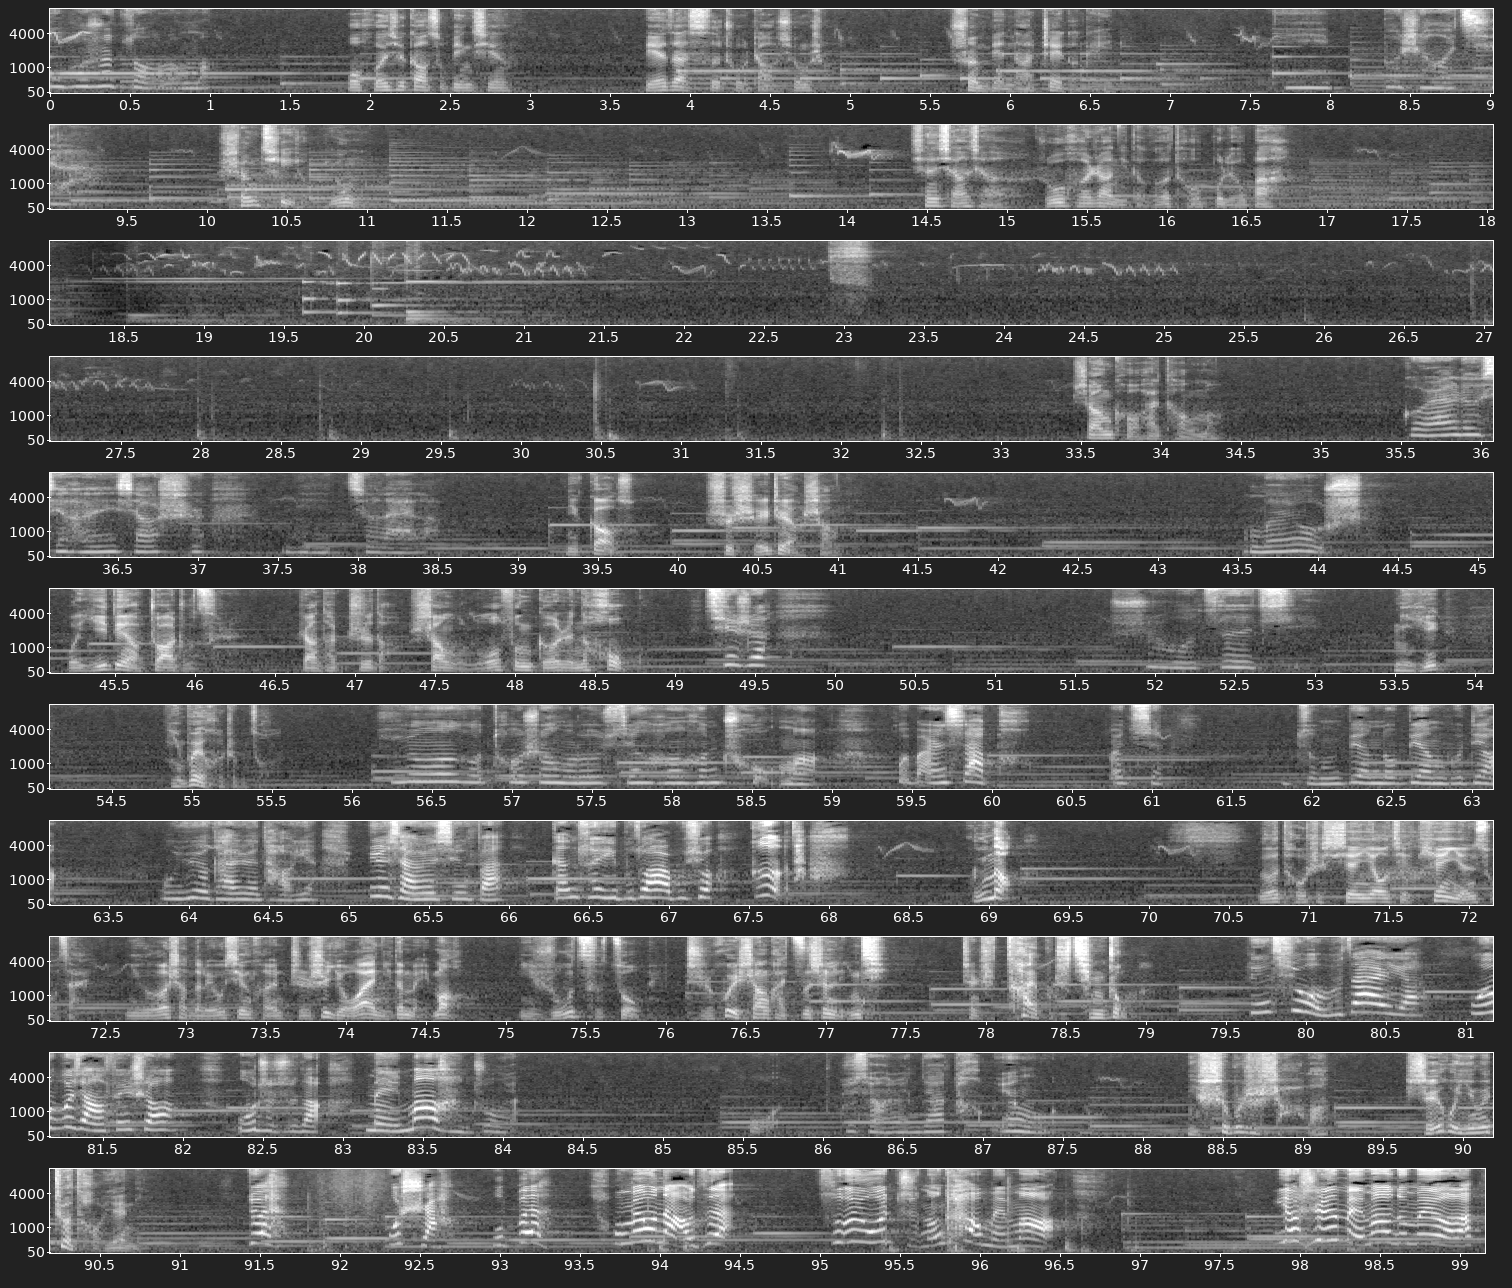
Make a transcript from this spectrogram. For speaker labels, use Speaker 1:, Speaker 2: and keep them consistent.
Speaker 1: 你不是走了吗？
Speaker 2: 我回去告诉冰星，别再四处找凶手，顺便拿这个给你。
Speaker 1: 你不生我气啦？
Speaker 2: 生气有用吗？先想想如何让你的额头不留疤。伤口还疼吗？
Speaker 1: 果然流星痕一消失，你就来了。
Speaker 2: 你告诉我，是谁这样伤
Speaker 1: 你？没有谁。
Speaker 2: 我一定要抓住此人，让他知道伤我罗峰阁人的后果。
Speaker 1: 其实是我自己。
Speaker 2: 你，你为何这么做？
Speaker 1: 因为额头上的流星痕很丑嘛，会把人吓跑，而且怎么变都变不掉。我越看越讨厌，越想越心烦，干脆一不做二不休，割了他。
Speaker 2: 胡闹！额头是仙妖界天眼所在，你额上的流星痕只是有碍你的美貌，你如此作为只会伤害自身灵气，真是太不知轻重了。
Speaker 1: 灵气我不在意啊，我又不想飞升，我只知道美貌很重要。我不想人家讨厌我。
Speaker 2: 你是不是傻了？谁会因为这讨厌你？
Speaker 1: 对，我傻，我笨。我没有脑子，所以我只能靠美貌。要是连美貌都没有了，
